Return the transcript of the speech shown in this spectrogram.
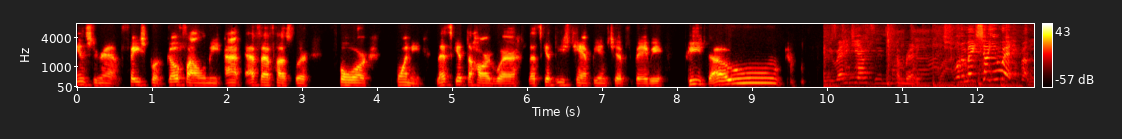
Instagram, Facebook, go follow me at FF Hustler 420. Let's get the hardware. Let's get these championships, baby. Peace out. Are you ready, Jerry? I'm ready. Just want to make sure you're ready, brother.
